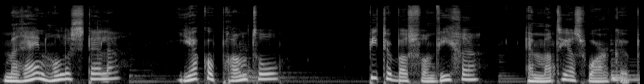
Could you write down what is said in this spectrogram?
Marijn Hollestelle, Jacco Prantel, Pieter Bas van Wiegen en Matthias Warkup.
